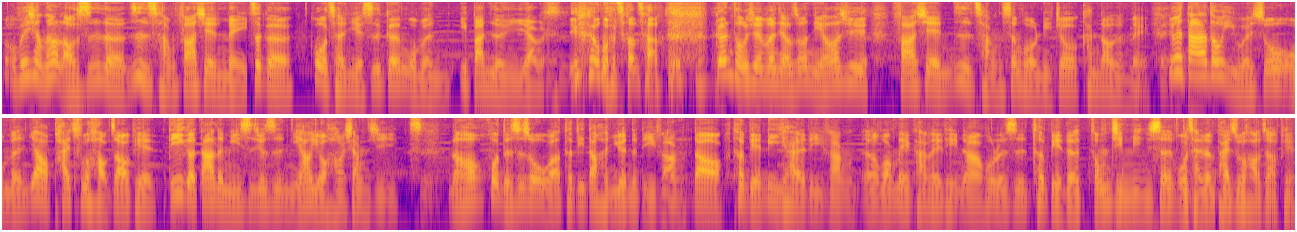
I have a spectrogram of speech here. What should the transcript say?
我没想到老师的日常发现美这个过程也是跟我们一般人一样哎、是 因为我常常跟同学们讲说，你要去发现日常生活你就看到的美，因为大家都以为说我们要拍出好照片，第一个大家的迷失就是你要有好相机，是。然后或者是说我要特地到很远的地方，到特别厉害的地方，呃，完美咖啡厅啊，或者是特别的风景名胜，我才能拍出好照片。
